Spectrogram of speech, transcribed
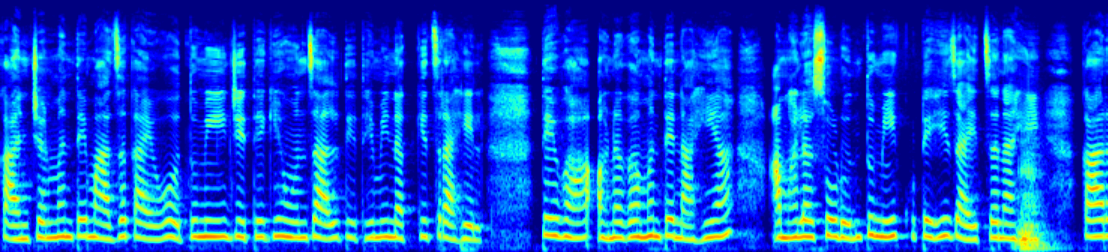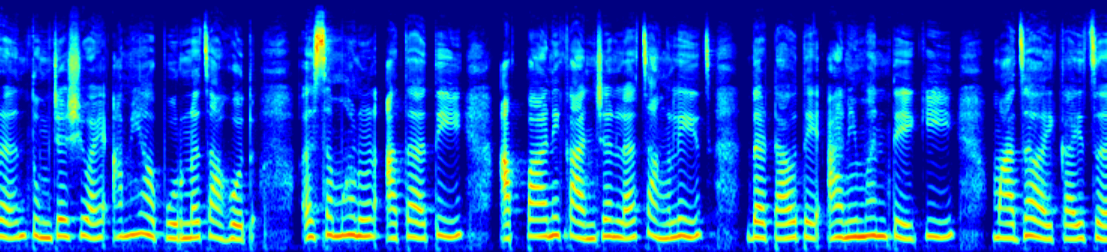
कांचन म्हणते माझं काय हो तुम्ही जिथे घेऊन जाल तिथे मी नक्कीच राहील. तेव्हा अनघा म्हणते नाही आ आम्हाला सोडून तुम्ही कुठेही जायचं नाही. कारण तुमच्याशिवाय आम्ही अपूर्णच आहोत असं म्हणून आता ती आप्पा आणि कांचनला चांगलीच दटावते आणि म्हणते की माझं ऐकायचं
